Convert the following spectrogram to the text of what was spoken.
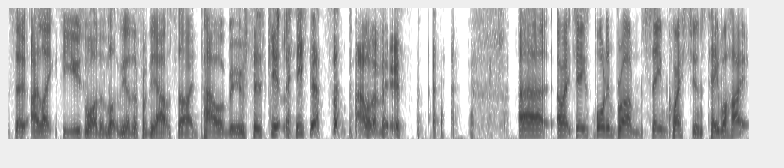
So I like to use one and lock the other from the outside. Power move says Kitley. that's a power move. uh. All right, James. Board and Brum. Same questions. Table height.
